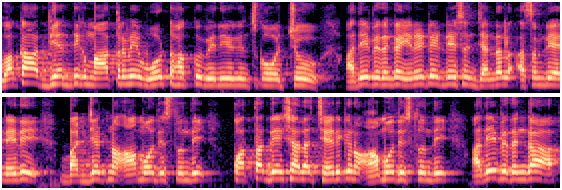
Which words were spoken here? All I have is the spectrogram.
ఒక అభ్యర్థికి మాత్రమే ఓటు హక్కు వినియోగించుకోవచ్చు. అదేవిధంగా యునైటెడ్ నేషన్ జనరల్ అసెంబ్లీ అనేది బడ్జెట్ను ఆమోదిస్తుంది. కొత్త దేశాల చేరికను ఆమోదిస్తుంది. అదేవిధంగా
